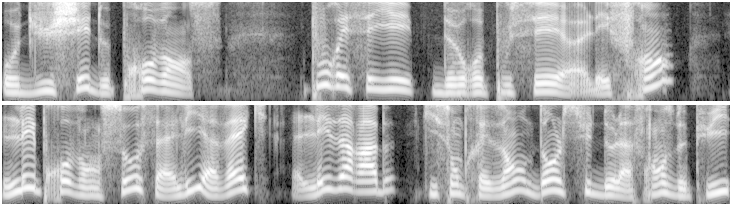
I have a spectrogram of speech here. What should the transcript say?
au duché de Provence. Pour essayer de repousser euh, les Francs, les Provençaux s'allient avec les Arabes, qui sont présents dans le sud de la France depuis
